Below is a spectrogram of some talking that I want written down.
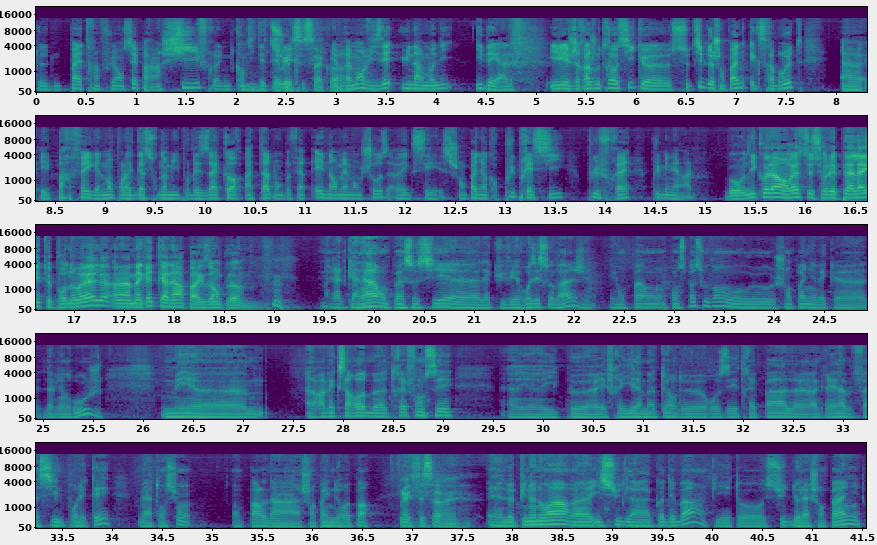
ne pas être influencé par un chiffre, une quantité de Eh sucre oui, c'est ça et vraiment viser une harmonie idéale. Et je rajouterais aussi que ce type de champagne extra brut euh, est parfait également pour la gastronomie, pour les accords à table. On peut faire énormément de choses avec ces champagnes encore plus précis, plus frais, plus minéral. Bon, Nicolas, on reste sur les plats light pour Noël. Un magret de canard, par exemple. Magret de canard, on peut associer euh, la cuvée rosée sauvage. Et on, on pense pas souvent au champagne avec euh, la viande rouge. Mais euh, alors avec sa robe très foncée, il peut effrayer l'amateur de rosé très pâle, agréable, facile pour l'été. Mais attention, on parle d'un champagne de repas. Oui, c'est ça. Et le pinot noir issu de la Côte des Bars, qui est au sud de la Champagne,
